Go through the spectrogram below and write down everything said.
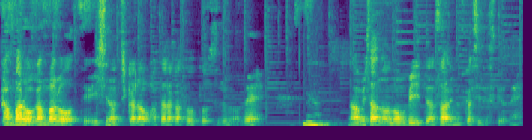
頑張ろう頑張ろうっていう意志の力を働かそうとするので、うん。直美さんののんびりっていうのはさらに難しいですけどね。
